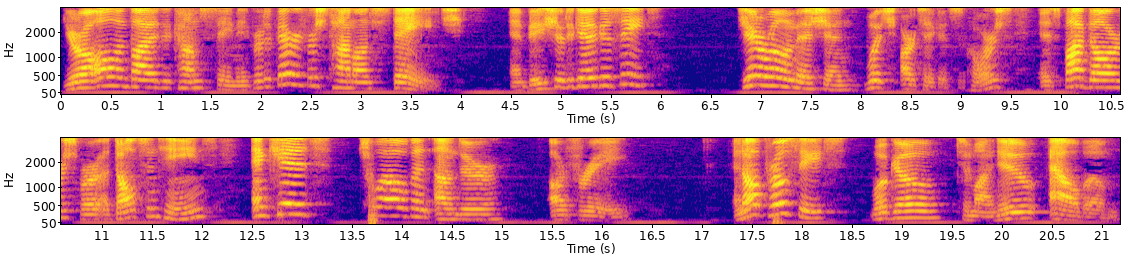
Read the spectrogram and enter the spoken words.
You're all invited to come see me for the very first time on stage, and be sure to get a good seat. General admission, which are tickets of course, is $5 for adults and teens, and kids 12 and under are free. And all proceeds will go to my new album.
